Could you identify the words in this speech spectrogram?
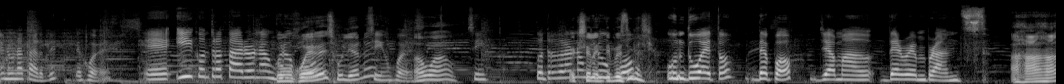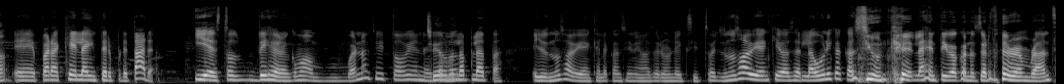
en una tarde de jueves eh, y contrataron a un ¿Fue grupo. un jueves, Juliana? Sí, un jueves. Ah, wow. Sí. Contrataron Excelente a un grupo, un dueto de pop llamado The Rembrandts Ajá, ajá. eh, para que la interpretara. Y estos dijeron como, bueno, sí, todo bien, necesitamos ¿no? la plata. Ellos no sabían que la canción iba a ser un éxito. Ellos no sabían que iba a ser la única canción que la gente iba a conocer de Rembrandt.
